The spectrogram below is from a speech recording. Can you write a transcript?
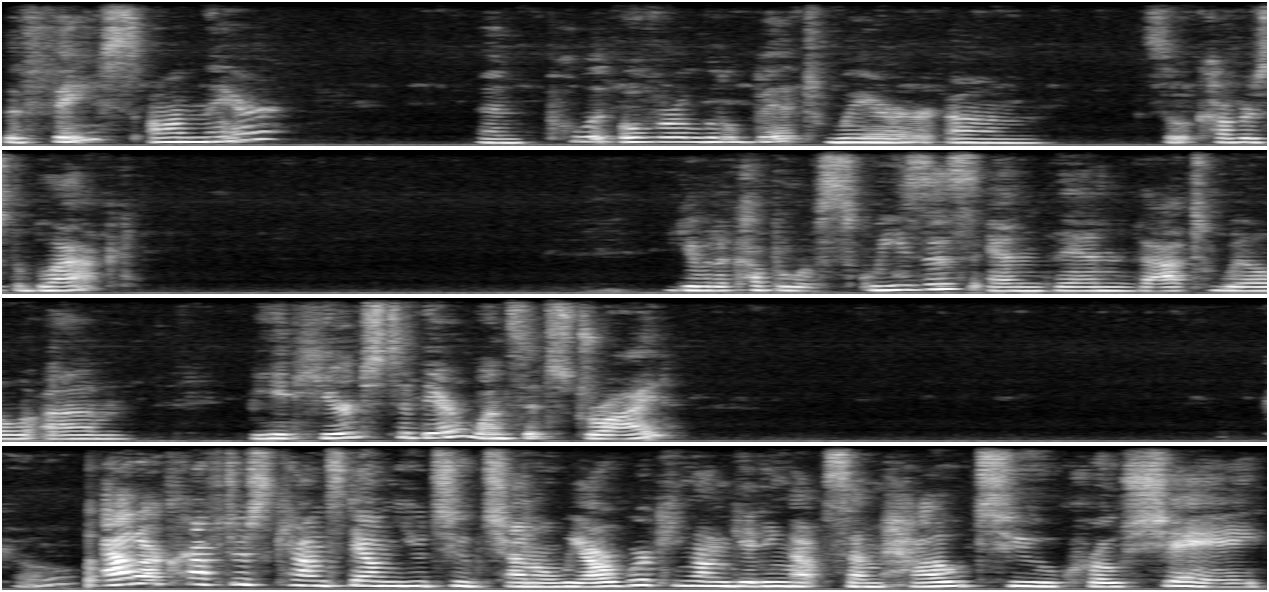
the face on there and pull it over a little bit where um, so it covers the black. Give it a couple of squeezes and then that will um, be adhered to there once it's dried. Go. At our Crafters Countdown YouTube channel, we are working on getting up some how to crochet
